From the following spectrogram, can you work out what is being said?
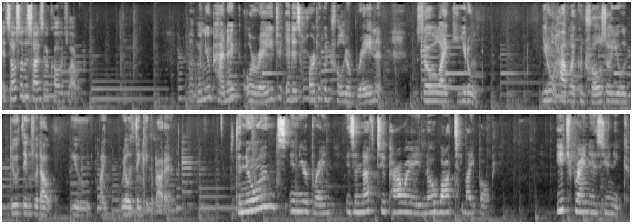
It's also the size of a cauliflower. When you panic or rage, it is hard to control your brain. So like you don't you don't have like control, so you will do things without you like really thinking about it. The neurons in your brain is enough to power a low watt light bulb. Each brain is unique.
